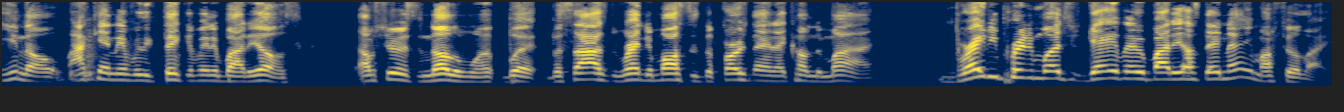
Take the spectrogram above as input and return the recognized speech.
you know, I can't even really think of anybody else. I'm sure it's another one, but besides Randy Moss is the first name that come to mind. Brady pretty much gave everybody else their name. I feel like.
